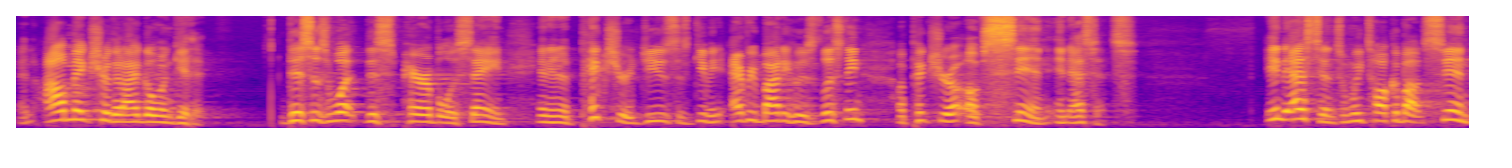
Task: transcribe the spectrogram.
and I'll make sure that I go and get it. This is what this parable is saying. And in a picture, Jesus is giving everybody who's listening a picture of sin in essence. In essence, when we talk about sin,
